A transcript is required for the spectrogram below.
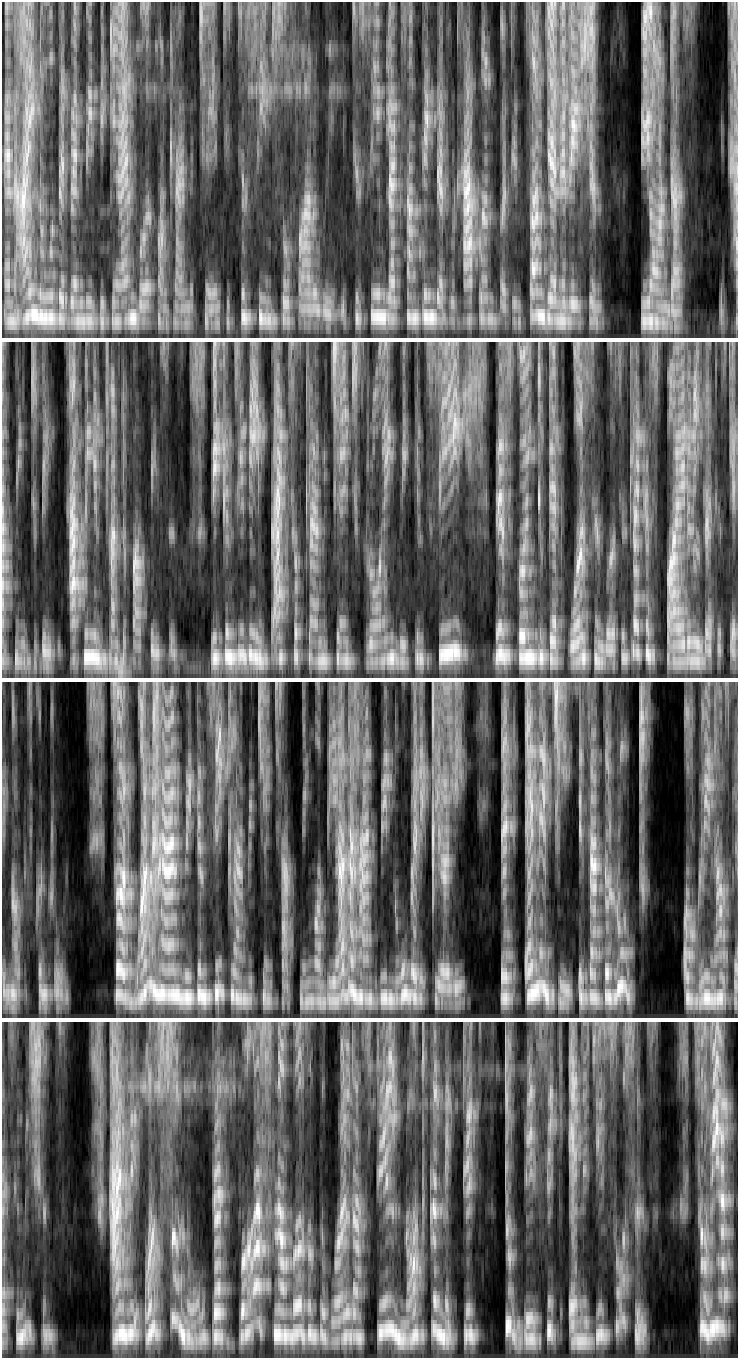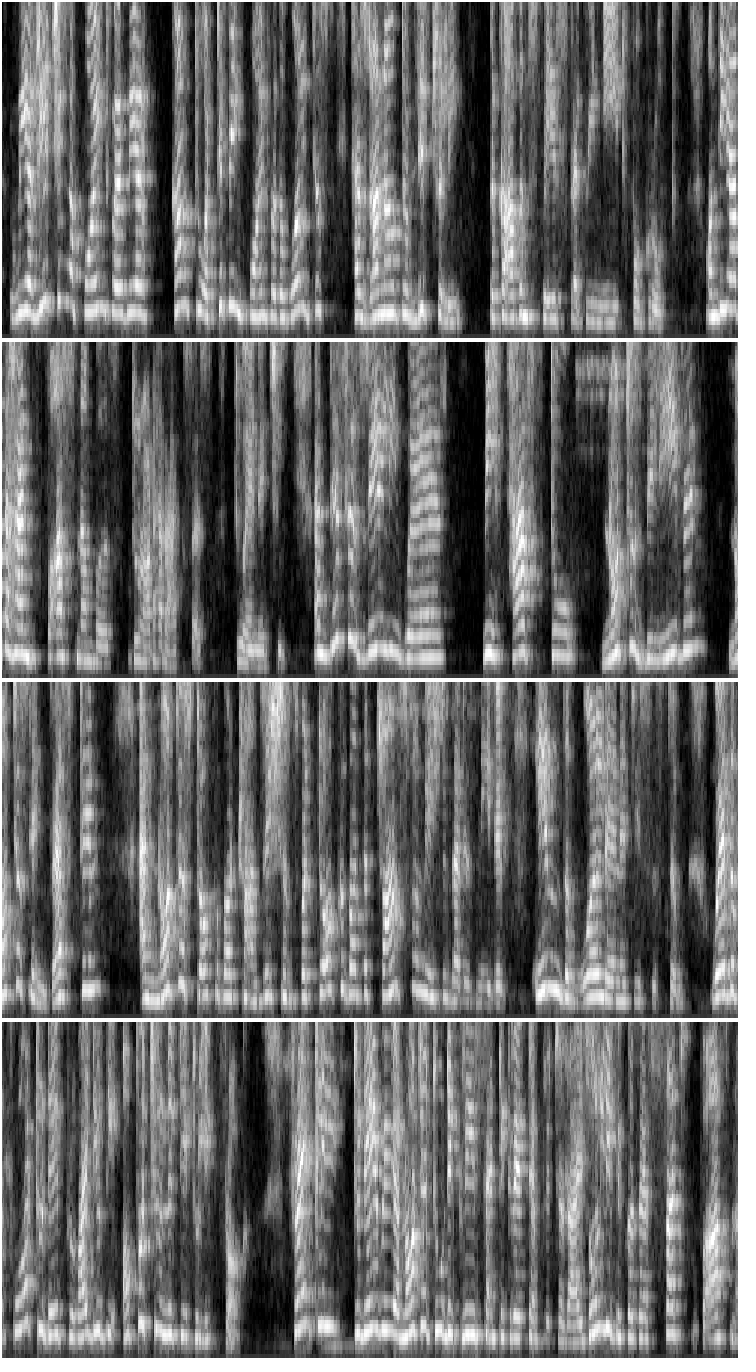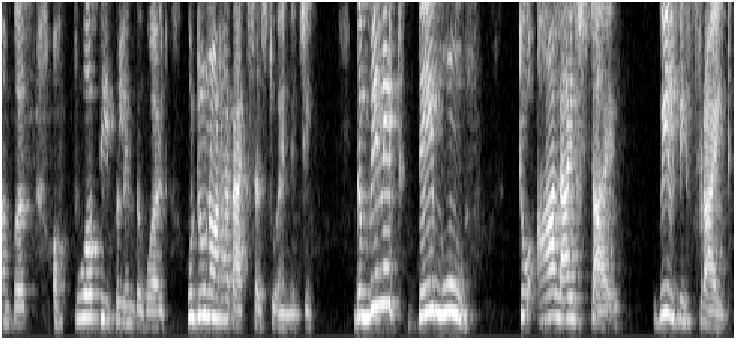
And I know that when we began work on climate change, it just seemed so far away. It just seemed like something that would happen, but in some generation beyond us. It's happening today. It's happening in front of our faces. We can see the impacts of climate change growing. We can see this going to get worse and worse. It's like a spiral that is getting out of control. So, at one hand, we can see climate change happening. On the other hand, we know very clearly that energy is at the root of greenhouse gas emissions. And we also know that vast numbers of the world are still not connected to basic energy sources. So we are we are reaching a point where we are come to a tipping point where the world just has run out of literally the carbon space that we need for growth On the other hand, vast numbers do not have access to energy. And this is really where we have to not just believe in, not just invest in, and not just talk about transitions, but talk about the transformation that is needed in the world energy system, where the poor today provide you the opportunity to leapfrog. Frankly, today we are not at two degrees centigrade temperature rise only because there's such vast numbers of poor people in the world who do not have access to energy. The minute they move to our lifestyle, we'll be fried.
